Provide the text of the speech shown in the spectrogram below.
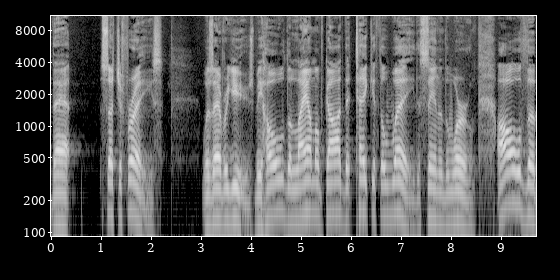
that such a phrase was ever used. Behold, the Lamb of God that taketh away the sin of the world. All the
